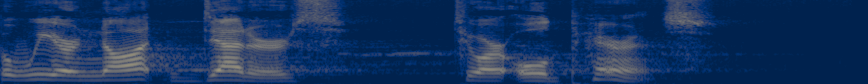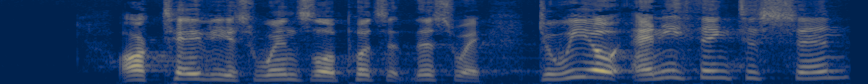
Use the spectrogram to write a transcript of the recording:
but we are not debtors to our old parents. Octavius Winslow puts it this way Do we owe anything to sin,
